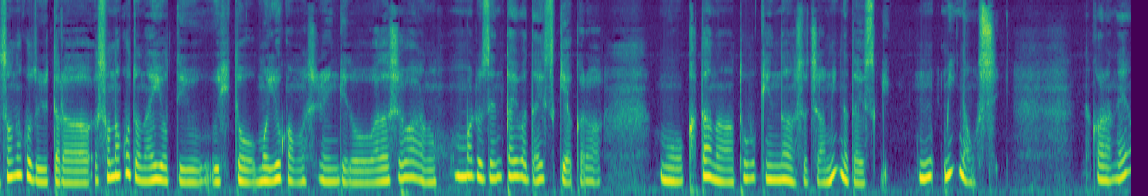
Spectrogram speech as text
そんなこと言ったら、そんなことないよっていう人もいるかもしれんけど、私はあの、本丸全体は大好きやから、もう、刀、刀剣男子たちはみんな大好き。ん？みんな推し。だからね、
